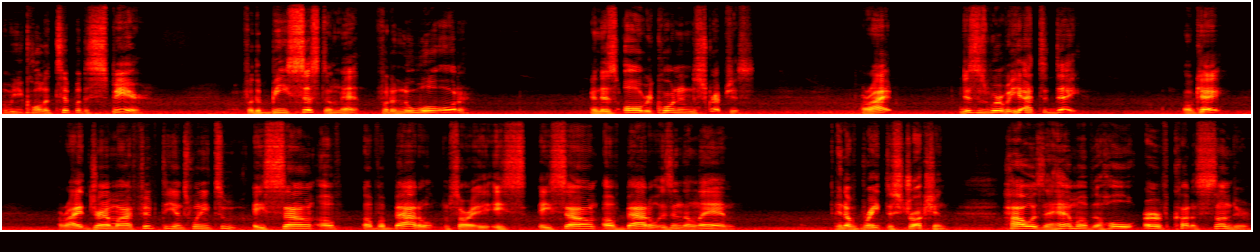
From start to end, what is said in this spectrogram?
what you call the tip of the spear for the beast system, man, for the New World Order. And this all recorded in the scriptures. All right? This is where we at today. Okay? All right? Jeremiah 50 and 22. A sound of, of a battle, I'm sorry, a, a sound of battle is in the land and of great destruction. How is the hem of the whole earth cut asunder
